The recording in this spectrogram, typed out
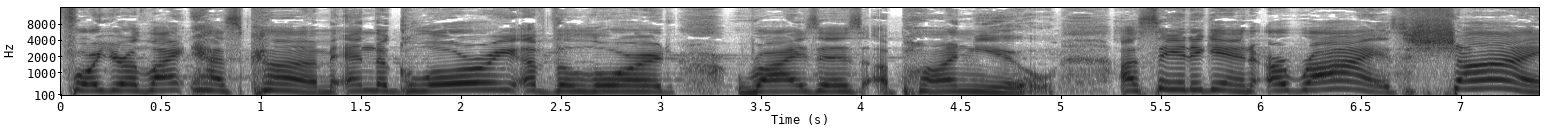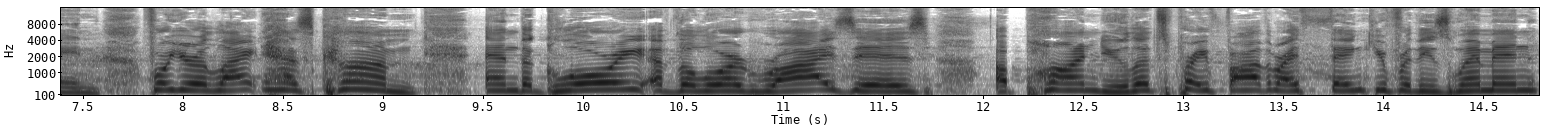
For your light has come and the glory of the Lord rises upon you. I'll say it again. Arise, shine, for your light has come and the glory of the Lord rises upon you. Let's pray. Father, I thank you for these women.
